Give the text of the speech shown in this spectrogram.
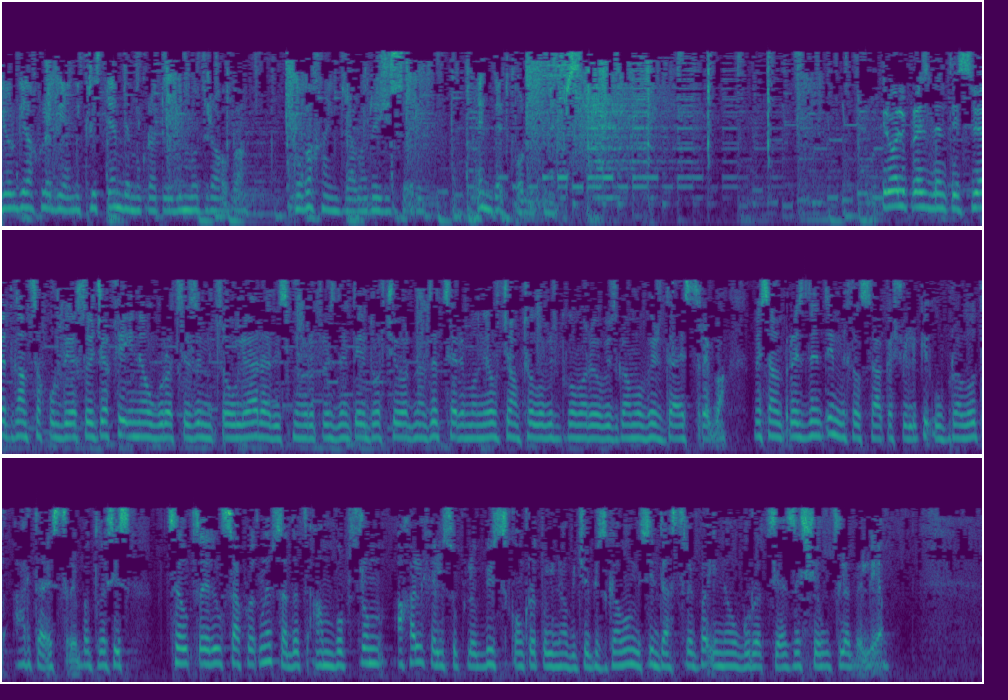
გიორგი ახლებიანი ქრისტიან-დემოკრატიული მოძრაობა. გოგა ხაინძრავა რეჟისორი. ენდეთ პოლიტმეტრს. პირველი პრეზიდენტის ზვიად გამსახურდი ეს ოჯახი ინაუგურაციაზე მიწვეული არ არის. მეორე პრეზიდენტი ედვარდ შევარდნაძე ცერემონიალს ჯანმრთელობის მდგომარეობის გამო ვერ დაესწრება. მესამე პრეზიდენტი მიხელ სააკაშვილი კი უბრალოდ არ დაესწრება. დღეს ის ცელ წერილს აქვეყნებს სადაც ამბობს რომ ახალი ხელისუფლების კონკრეტული ნაბიჯების გამო მისი დასწრება ინაუგურაციაზე შეუძლებელია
